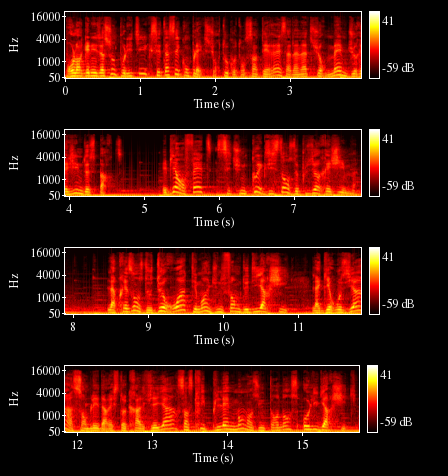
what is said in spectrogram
Pour l'organisation politique, c'est assez complexe, surtout quand on s'intéresse à la nature même du régime de Sparte. Eh bien en fait, c'est une coexistence de plusieurs régimes. La présence de deux rois témoigne d'une forme de diarchie. La Guérousia, assemblée d'aristocrates vieillards, s'inscrit pleinement dans une tendance oligarchique.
